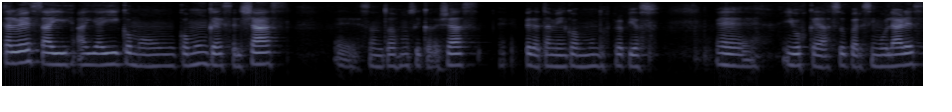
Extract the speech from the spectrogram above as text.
Tal vez hay, hay ahí como un común que es el jazz, eh, son todos músicos de jazz, eh, pero también con mundos propios eh, y búsquedas súper singulares.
